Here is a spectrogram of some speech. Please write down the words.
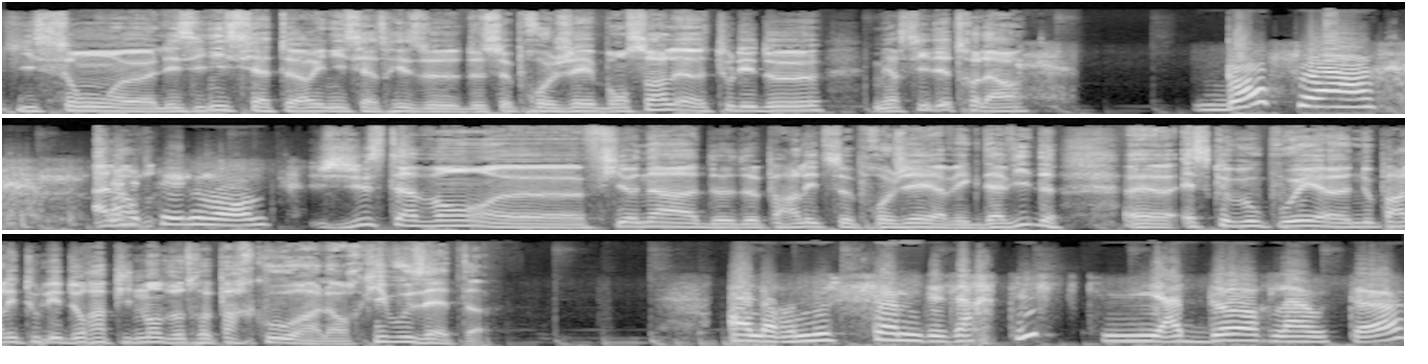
qui sont euh, les initiateurs, initiatrices de, de ce projet. Bonsoir euh, tous les deux. Merci d'être là. Bonsoir Alors, à tout le monde. Juste avant, euh, Fiona, de, de parler de ce projet avec David, euh, est-ce que vous pouvez euh, nous parler tous les deux rapidement de votre parcours? Alors, qui vous êtes? Alors, nous sommes des artistes qui adorent la hauteur,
